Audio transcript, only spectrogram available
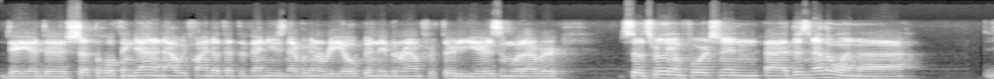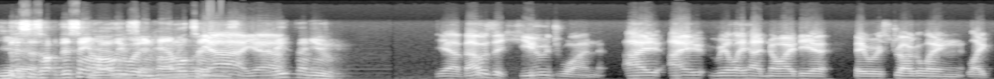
they had to shut the whole thing down. And now we find out that the venue's never going to reopen. They've been around for 30 years and whatever. So it's really unfortunate. And uh, there's another one. Uh, yeah. This is this ain't yeah, Hollywood in Hamilton. Yeah, yeah. Great venue. Yeah, that was a huge one. I I really had no idea they were struggling like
